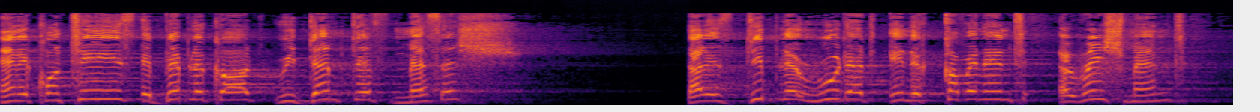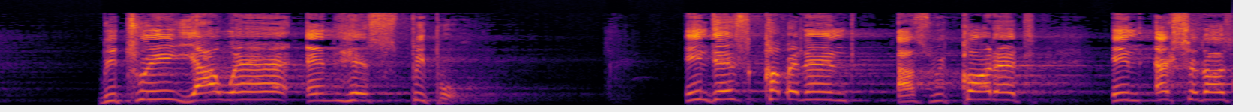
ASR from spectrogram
and it contains a biblical redemptive message that is deeply rooted in the covenant arrangement between Yahweh and his people. In this covenant, as recorded in Exodus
